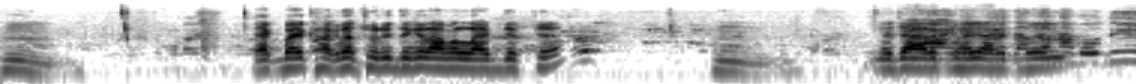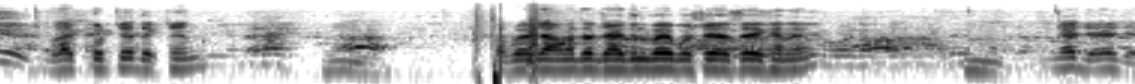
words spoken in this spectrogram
হুম। এক ভাই খাগড়াছড়ি থেকে আমার লাইভ দেখছে। হুম। এই যে আরেক ভাই আরেক ভাই লাইভ করছে দেখছেন। হুম। তারপরে যে আমাদের জাহিদুল ভাই বসে আছে এখানে। হুম, এই যে এই যে।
